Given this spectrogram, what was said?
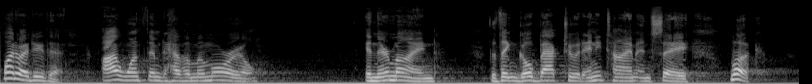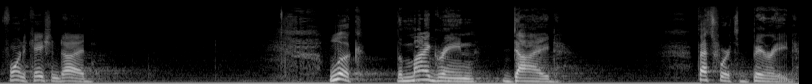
Why do I do that? I want them to have a memorial in their mind that they can go back to at any time and say, Look, fornication died. Look, the migraine died. That's where it's buried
